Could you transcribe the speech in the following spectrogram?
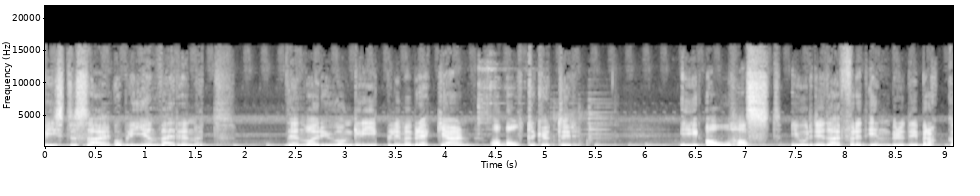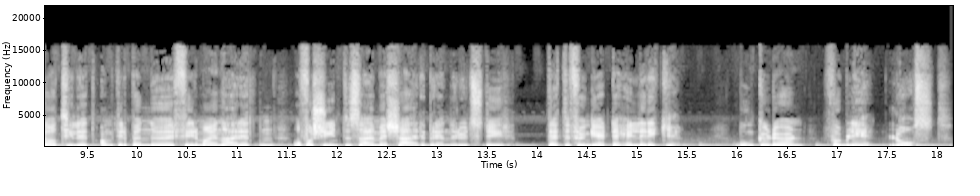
viste seg å bli en verre nøtt. Den var uangripelig med brekkjern og boltekutter. I all hast gjorde de derfor et innbrudd i brakka til et entreprenørfirma i nærheten og forsynte seg med skjærebrennerutstyr. Dette fungerte heller ikke. Bunkerdøren forble låst.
